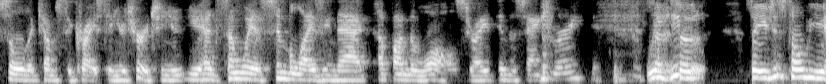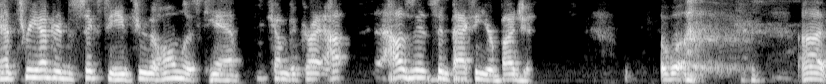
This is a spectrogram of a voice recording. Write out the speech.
soul that comes to Christ in your church, and you, you had some way of symbolizing that up on the walls, right, in the sanctuary. so, do. So, so you just told me you had 360 through the homeless camp come to Christ. How, how's this impacting your budget? Well, uh,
